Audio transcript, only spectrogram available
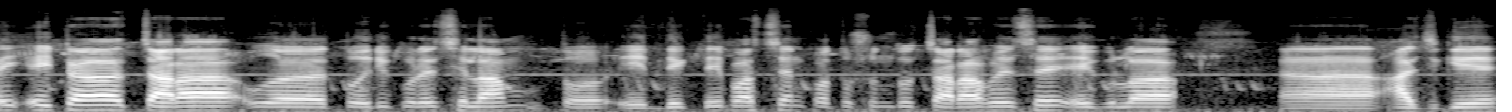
এই- এইটা চারা তৈরি করেছিলাম। তো এই দেখতেই পাচ্ছেন কত সুন্দর চারা হয়েছে। এগুলা আজকে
